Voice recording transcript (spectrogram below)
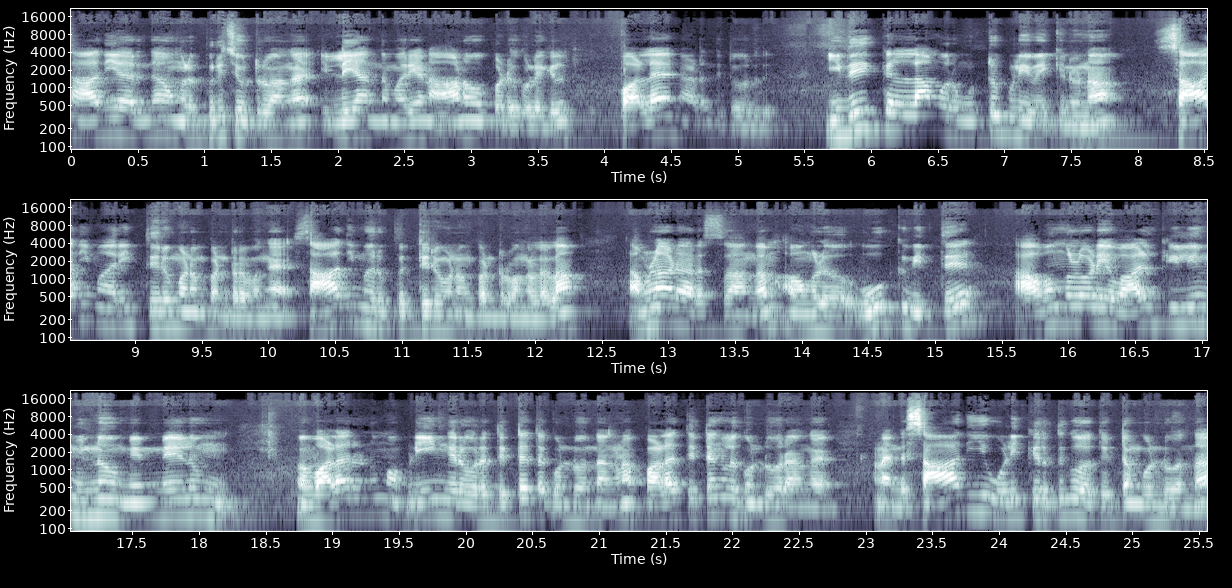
சாதியா இருந்தா அவங்கள பிரிச்சு விட்டுருவாங்க. இல்லையா அந்த மாதிரியான ஆணவ படுகொலைகள் பல நடந்துட்டு வருது. இதுக்கெல்லாம் ஒரு முற்றுப்புள்ளி வைக்கணும்னா சாதி மாறி திருமணம் பண்றவங்க சாதி மறுப்பு திருமணம் பண்றவங்களெல்லாம் தமிழ்நாடு அரசாங்கம் அவங்கள ஊக்குவித்து அவங்களுடைய வாழ்க்கையிலும் இன்னும் மென்மேலும் வளரணும் அப்படிங்கிற ஒரு திட்டத்தை கொண்டு வந்தாங்கன்னா பல திட்டங்களை கொண்டு வராங்க. ஆனா இந்த சாதியை ஒழிக்கிறதுக்கு ஒரு திட்டம் கொண்டு வந்தா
